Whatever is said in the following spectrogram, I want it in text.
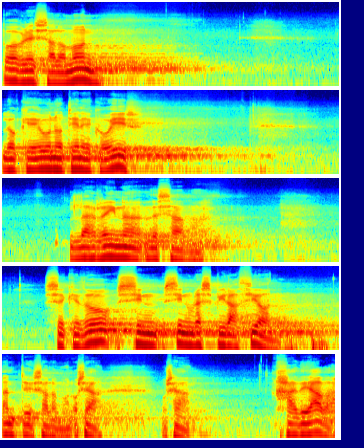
Pobre Salomón, lo que uno tiene que oír. La reina de Saba se quedó sin, sin respiración ante Salomón, o sea, o sea, jadeaba.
